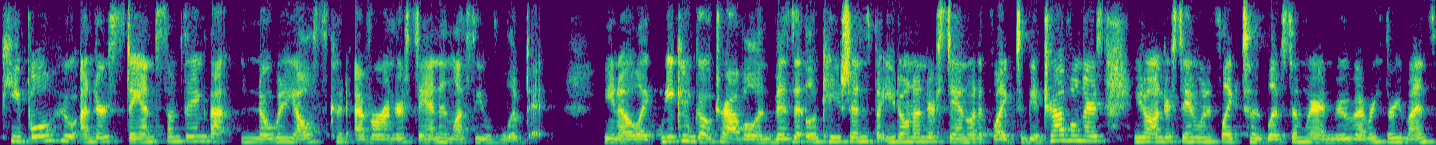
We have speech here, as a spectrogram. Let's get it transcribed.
people who understand something that nobody else could ever understand unless you've lived it. You know, like we can go travel and visit locations, but you don't understand what it's like to be a travel nurse. You don't understand what it's like to live somewhere and move every three months.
